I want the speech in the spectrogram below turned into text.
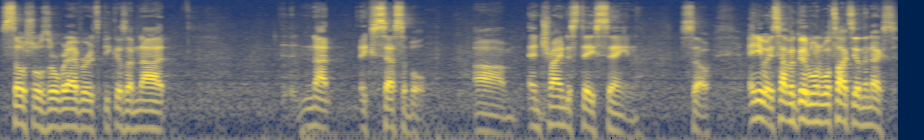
socials or whatever, it's because I'm not not accessible um, and trying to stay sane. So, anyways, have a good one. We'll talk to you on the next.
